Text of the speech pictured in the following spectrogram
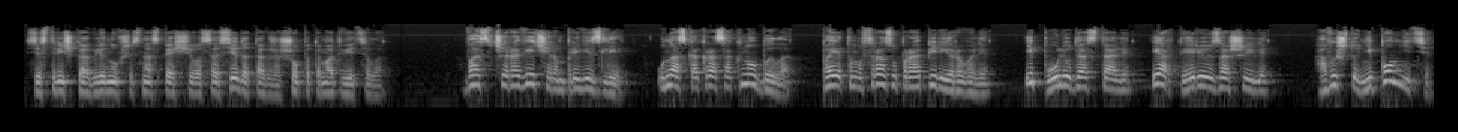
Сестричка, оглянувшись на спящего соседа, также шепотом ответила. «Вас вчера вечером привезли. У нас как раз окно было, поэтому сразу прооперировали. И пулю достали, и артерию зашили. А вы что, не помните?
